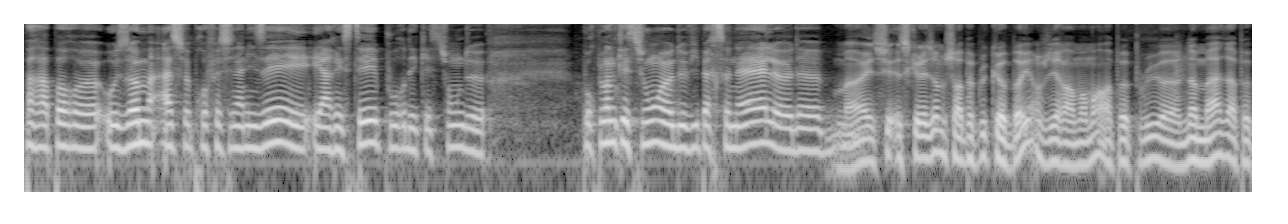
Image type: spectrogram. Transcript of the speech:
par rapport euh, aux hommes à se professionnaliser et, et à rester pour des questions de. pour plein de questions euh, de vie personnelle, de. Bah, Est-ce que les hommes sont un peu plus cow-boys, je dirais, à un moment, un peu plus nomades, un peu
